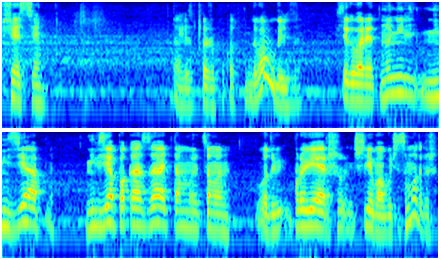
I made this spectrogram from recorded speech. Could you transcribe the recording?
счастья. Так, я покажу, как вот два выглядит. Все говорят, ну не, нельзя, нельзя показать там это самое, вот про шлем обычно смотришь,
